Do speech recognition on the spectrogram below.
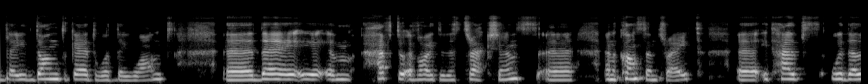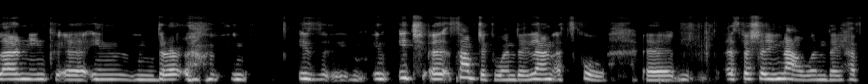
They don't get what they want. Uh, they um, have to avoid distractions uh, and concentrate. it helps with the learning in their in, is in each uh, subject when they learn at school, uh, especially now when they have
